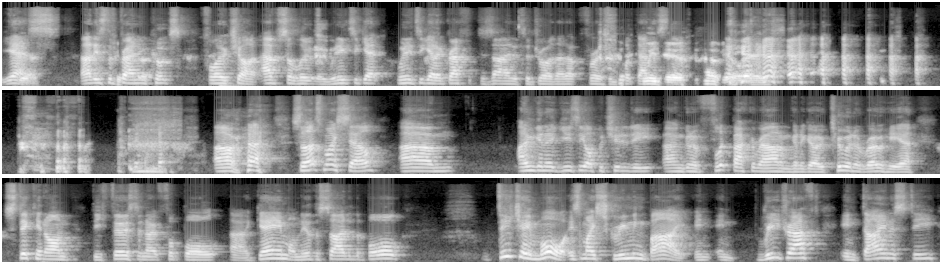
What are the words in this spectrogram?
Yes. That is the Brandin Cooks flow chart. Absolutely. We need to get we need to get a graphic designer to draw that up for us and put that. we do. All right. So that's my sell. Um, I'm going to use the opportunity. I'm going to flip back around. I'm going to go two in a row here, sticking on the Thursday night football uh, game on the other side of the ball. DJ Moore is my screaming buy in, in redraft, in dynasty.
